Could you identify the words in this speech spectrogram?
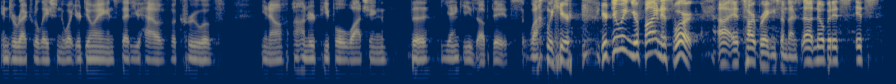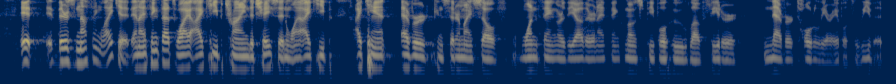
in direct relation to what you're doing. Instead, you have a crew of, you know, 100 people watching the Yankees updates while you're you're doing your finest work. Uh, it's heartbreaking sometimes. Uh, no, but it's it's it, it. There's nothing like it, and I think that's why I keep trying to chase it, and why I keep I can't ever consider myself one thing or the other. And I think most people who love theater never totally are able to leave it.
